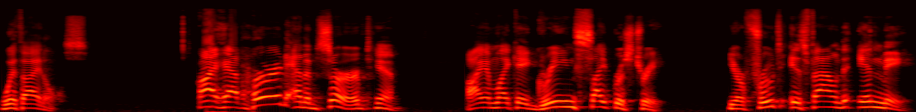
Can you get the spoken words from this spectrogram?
with idols? I have heard and observed him. I am like a green cypress tree. Your fruit is found in me.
